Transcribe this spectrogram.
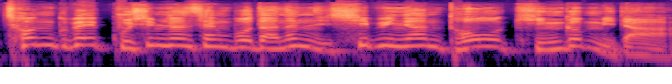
1990년생보다는 12년 더 긴 겁니다.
